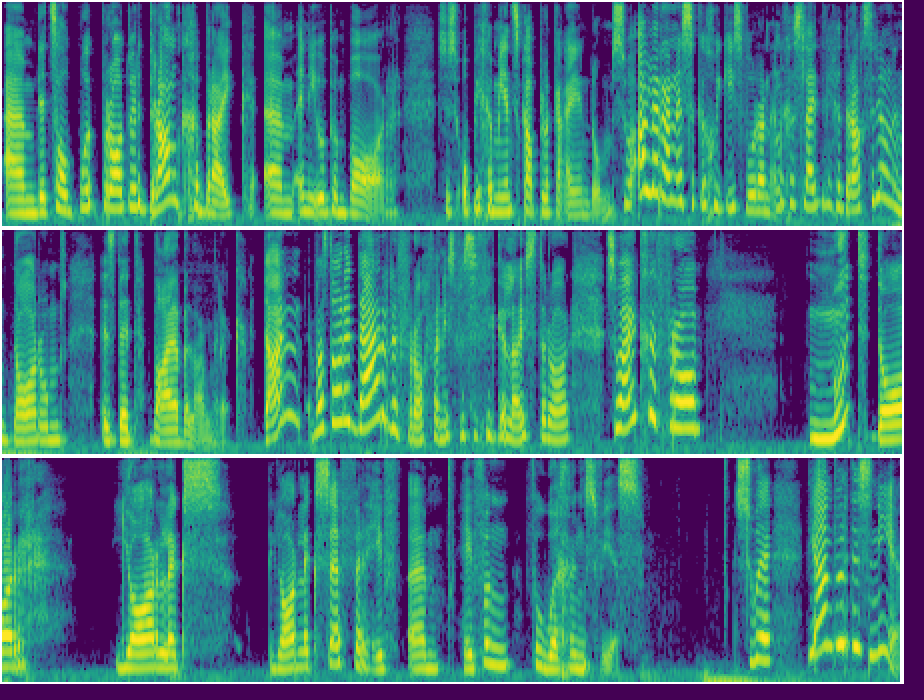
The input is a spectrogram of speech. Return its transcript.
Ehm um, dit sal ook praat oor drankgebruik ehm um, in die openbaar soos op die gemeenskaplike eiendom. So allerhande sulke goedjies word dan ingesluit in die gedragsreël en daarom is dit baie belangrik. Dan was daar 'n derde vraag van die spesifieke luisteraar. So hy het gevra moet daar jaarliks jaarlikse verhef ehm um, heffing verhogings wees. So die antwoord is nee.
